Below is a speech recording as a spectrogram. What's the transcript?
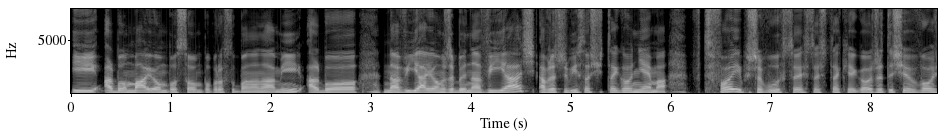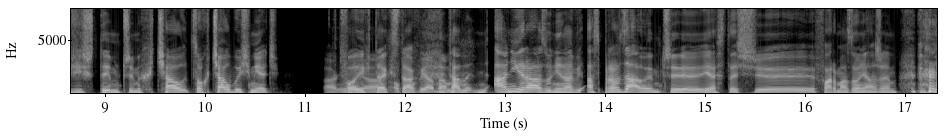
i albo mają, bo są po prostu bananami, albo nawijają, żeby nawijać, a w rzeczywistości tego nie ma. W twojej przewózce jest coś takiego, że ty się wozisz tym, czym chciał, co chciałbyś mieć. Tak, w twoich ja tekstach. Opowiadam, Tam ani razu nie nawi... A sprawdzałem, czy jesteś yy, farmazoniarzem.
